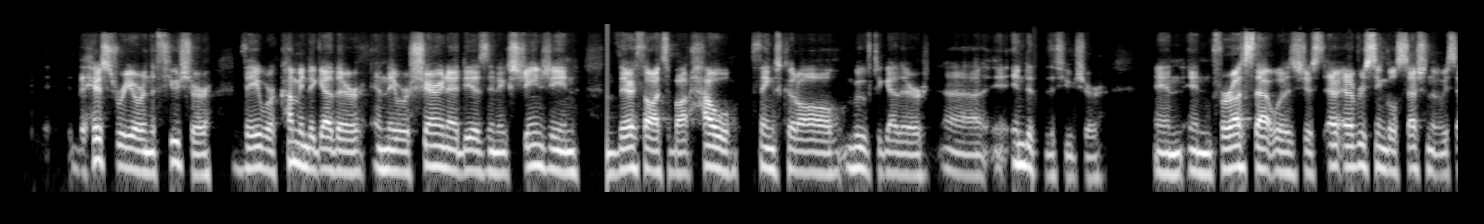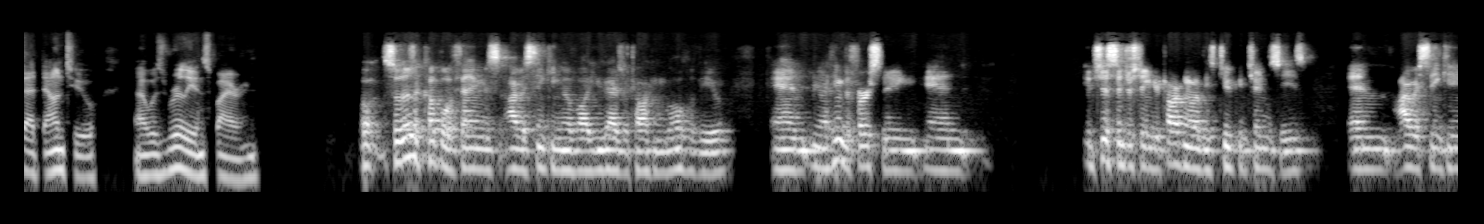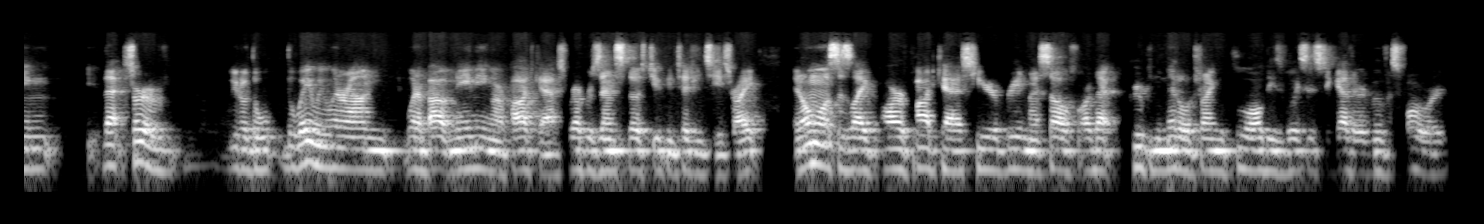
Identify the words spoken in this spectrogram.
the history or in the future, they were coming together and they were sharing ideas and exchanging their thoughts about how things could all move together uh, into the future. And and for us, that was just every single session that we sat down to uh, was really inspiring. Well, so there's a couple of things I was thinking of while you guys were talking, both of you. And you know, I think the first thing, and it's just interesting, you're talking about these two contingencies, and I was thinking that sort of you know the the way we went around went about naming our podcast represents those two contingencies, right? It almost is like our podcast here, Bree and myself, are that group in the middle trying to pull all these voices together and move us forward.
